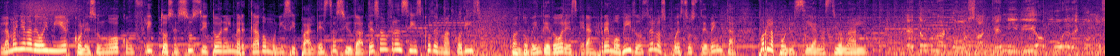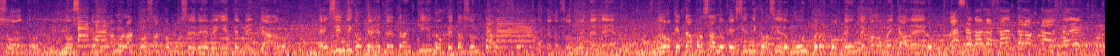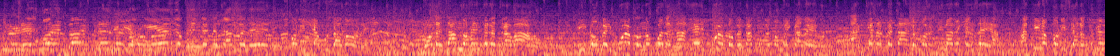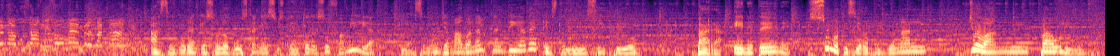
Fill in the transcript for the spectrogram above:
La mañana de hoy miércoles un nuevo conflicto se suscitó en el mercado municipal de esta ciudad de San Francisco de Macorís, cuando vendedores eran removidos de los puestos de venta por la Policía Nacional. Esto es una cosa que ni Dios puede con nosotros. Nosotros hagamos las cosas como se debe en este mercado. El síndico que esté tranquilo, que estas son tradiciones lo que nosotros tenemos. Lo que está pasando es que el síndico ha sido muy prepotente con los mercaderos. La Semana Santa la plaza, ¿eh? Es de ellos. Policía abusadores, molestando a gente de trabajo. Y con el pueblo no puede nadie, hay pueblo que está con estos mercaderos. Hay que respetarlo por encima de quien sea. Aquí los policías que viven abusando y son hembres en la calle. Aseguran que solo buscan el sustento de su familia y hacen un llamado a la alcaldía de este municipio. Para NTN, su noticiero regional, Giovanni Paulino.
